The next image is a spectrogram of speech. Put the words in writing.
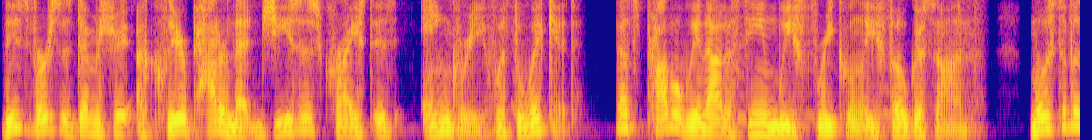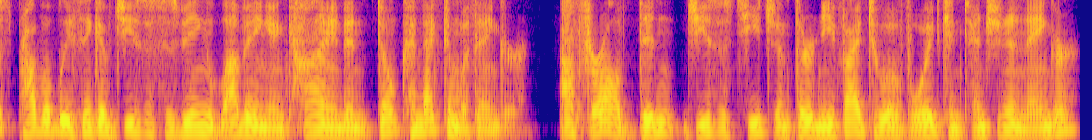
These verses demonstrate a clear pattern that Jesus Christ is angry with the wicked. That's probably not a theme we frequently focus on. Most of us probably think of Jesus as being loving and kind and don't connect him with anger. After all, didn't Jesus teach in 3rd Nephi to avoid contention and anger?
